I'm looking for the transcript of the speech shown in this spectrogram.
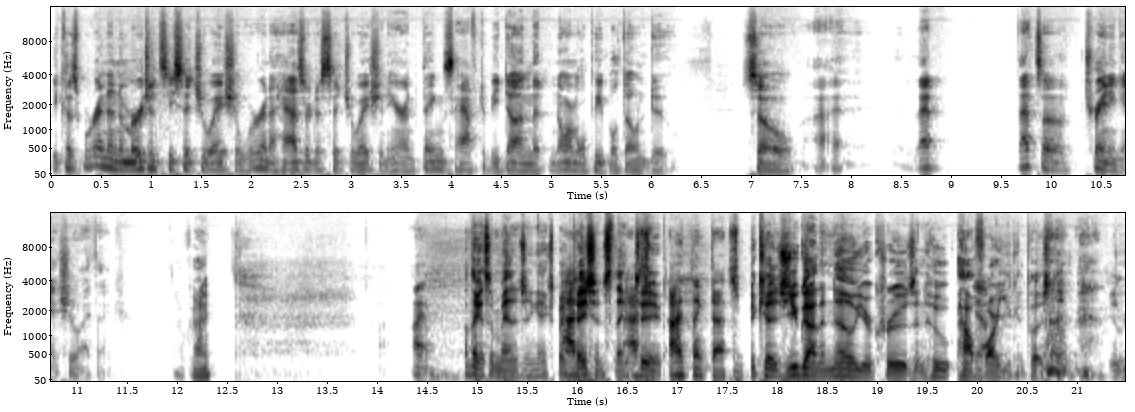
Because we're in an emergency situation, we're in a hazardous situation here, and things have to be done that normal people don't do. So I, that that's a training issue, I think. Okay. I I think it's a managing expectations thing I, too, I think that's because you got to know your crews and who how Yeah. far you can push them. You know,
